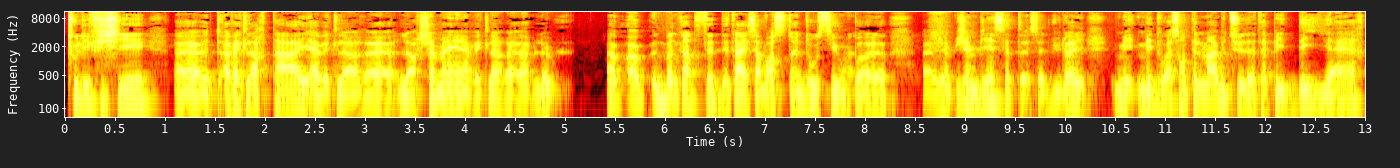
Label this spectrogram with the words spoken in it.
tous les fichiers euh, avec leur taille, avec leur euh, leur chemin, avec leur une bonne quantité de détails, savoir si c'est un dossier ou pas. Euh, j'aime bien cette, cette vue-là. Mes, mes doigts sont tellement habitués de taper DIR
